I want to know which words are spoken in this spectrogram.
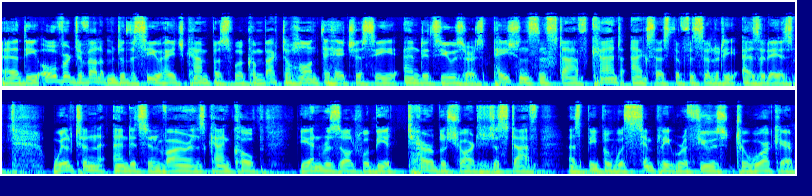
Uh, the overdevelopment of the CUH campus will come back to haunt the HSE and its users. Patients and staff can't access the facility as it is. Wilton and its environs can't cope. The end result will be a terrible shortage of staff as people will simply refuse to work here.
